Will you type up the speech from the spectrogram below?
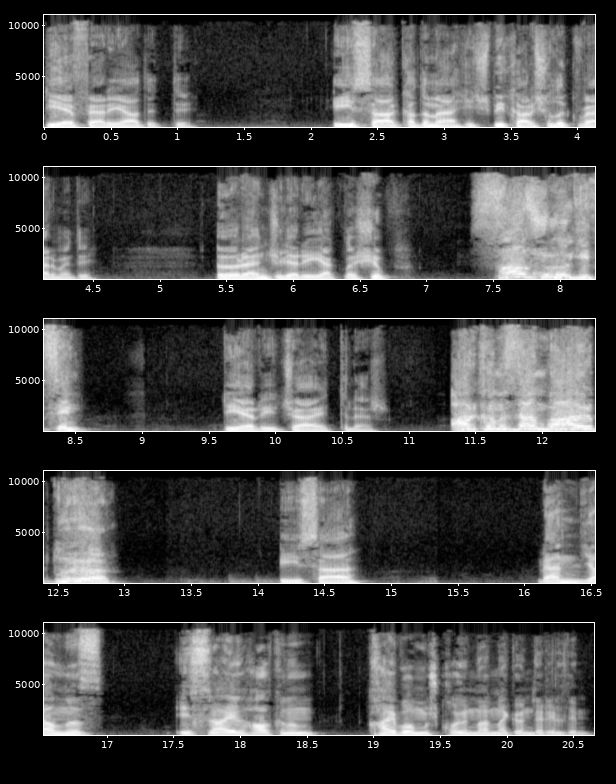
diye feryat etti. İsa kadına hiçbir karşılık vermedi. Öğrencileri yaklaşıp Sal şunu gitsin. diye rica ettiler. Arkamızdan bağırıp duruyor. İsa Ben yalnız İsrail halkının kaybolmuş koyunlarına gönderildim.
